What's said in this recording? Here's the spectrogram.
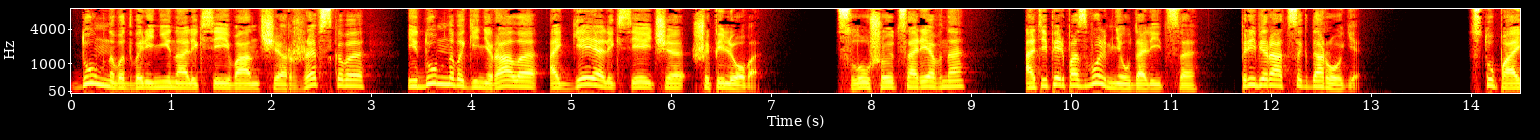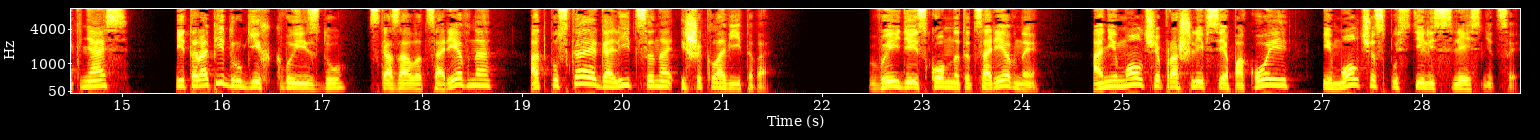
думного дворянина Алексея Ивановича Ржевского и думного генерала Агея Алексеевича Шепелева. Слушаю, царевна, а теперь позволь мне удалиться, прибираться к дороге. Ступай, князь, и торопи других к выезду, сказала царевна, отпуская Голицына и Шекловитова. Выйдя из комнаты царевны, они молча прошли все покои и молча спустились с лестницы.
